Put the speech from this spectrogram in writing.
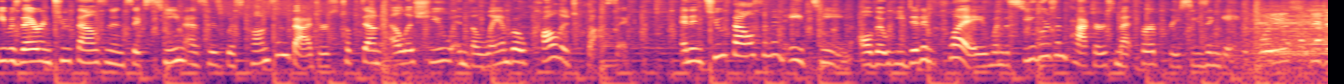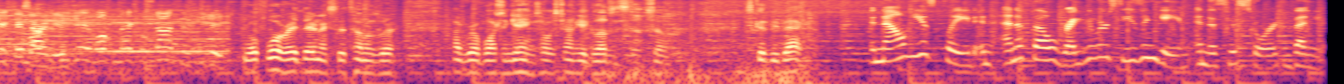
He was there in 2016 as his Wisconsin Badgers took down LSU in the Lambeau College Classic, and in 2018, although he didn't play when the Steelers and Packers met for a preseason game. Please, TJ, Sorry, dude. TJ, welcome back to Wisconsin, TJ. Row four right there next to the tunnels where I grew up watching games, always trying to get gloves and stuff, so it's good to be back. And now he has played an NFL regular season game in this historic venue.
